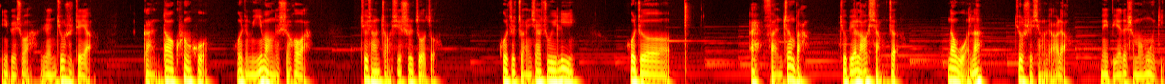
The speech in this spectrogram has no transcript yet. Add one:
你别说啊，人就是这样，感到困惑。或者迷茫的时候啊，就想找些事做做，或者转一下注意力，或者，哎，反正吧，就别老想着。那我呢，就是想聊聊，没别的什么目的。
